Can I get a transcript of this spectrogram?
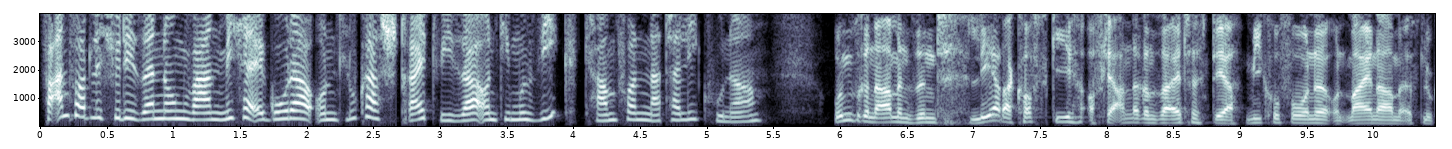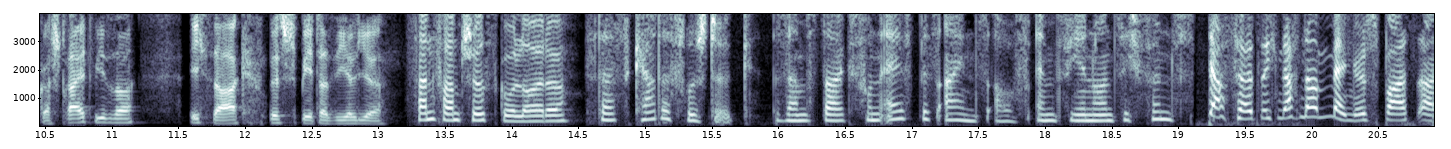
Verantwortlich für die Sendung waren Michael Goda und Lukas Streitwieser und die Musik kam von Nathalie Kuna. Unsere Namen sind Lea Dakowski auf der anderen Seite der Mikrofone und mein Name ist Lukas Streitwieser. Ich sag bis später Silje. San Francisco, Leute. Das Katerfrühstück. Samstags von 11 bis 1 auf M94.5. Das hört sich nach einer Menge Spaß an.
